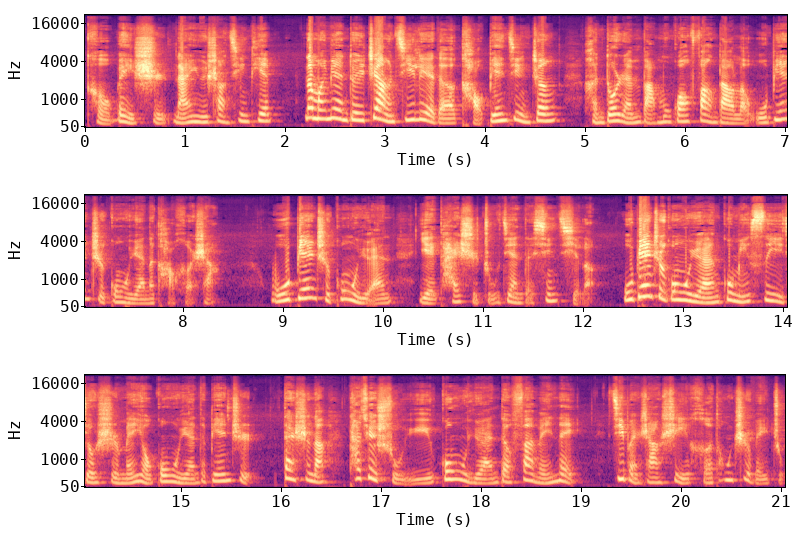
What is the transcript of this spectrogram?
可谓是难于上青天。那么，面对这样激烈的考编竞争，很多人把目光放到了无编制公务员的考核上。无编制公务员也开始逐渐的兴起了。无编制公务员顾名思义就是没有公务员的编制，但是呢，它却属于公务员的范围内，基本上是以合同制为主。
